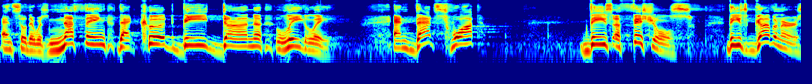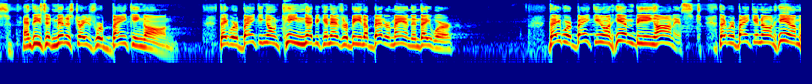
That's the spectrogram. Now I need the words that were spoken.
and so there was nothing that could be done legally legally. And that's what these officials, these governors, and these administrators were banking on. They were banking on King Nebuchadnezzar being a better man than they were. They were banking on him being honest. They were banking on him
